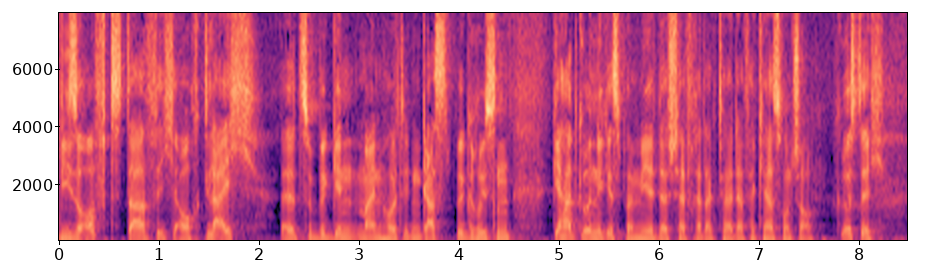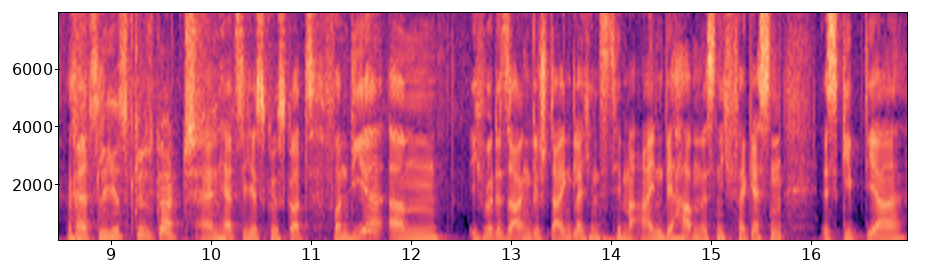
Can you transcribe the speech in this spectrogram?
wie so oft darf ich auch gleich äh, zu Beginn meinen heutigen Gast begrüßen. Gerhard Grünig ist bei mir der Chefredakteur der Verkehrsrundschau. Grüß dich. Herzliches Grüß Gott. Ein herzliches Grüß Gott von dir. Ähm, ich würde sagen, wir steigen gleich ins Thema ein. Wir haben es nicht vergessen. Es gibt ja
